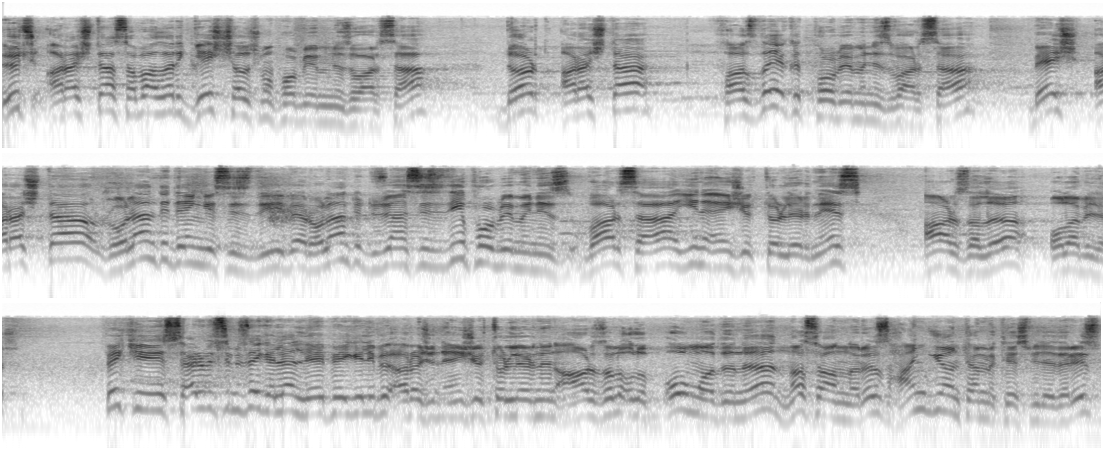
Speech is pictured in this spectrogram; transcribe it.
3. Araçta sabahları geç çalışma probleminiz varsa 4. Araçta fazla yakıt probleminiz varsa 5. Araçta rolanti dengesizliği ve rolanti düzensizliği probleminiz varsa yine enjektörleriniz arızalı olabilir. Peki servisimize gelen LPG'li bir aracın enjektörlerinin arızalı olup olmadığını nasıl anlarız? Hangi yöntemle tespit ederiz?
